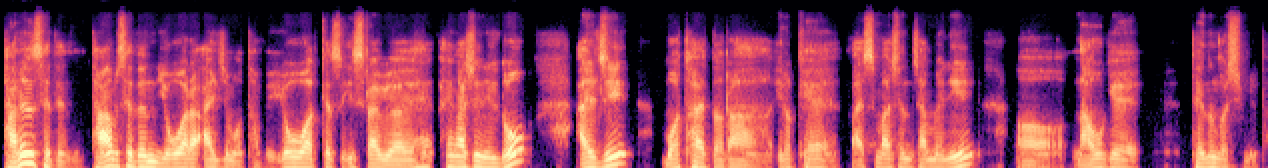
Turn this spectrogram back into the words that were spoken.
다른 세대는 다음 세대는 여호와를 알지 못하며 여호와께서 이스라엘 위하여 행하신 일도 알지 못하였더라 이렇게 말씀하시는 장면이 어, 나오게 되는 것입니다.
